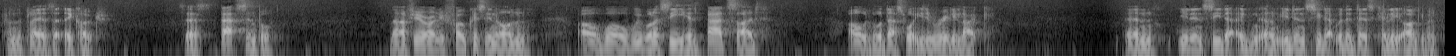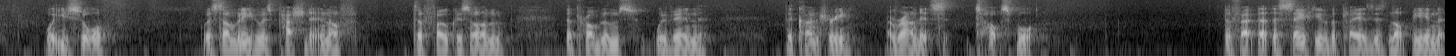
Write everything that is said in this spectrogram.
from the players that they coach. So that's that simple. Now, if you're only focusing on, oh, well, we want to see his bad side, oh, well, that's what he's really like, and you didn't see that. Um, you didn't see that with the Des Kelly argument. What you saw was somebody who was passionate enough to focus on the problems within the country around its top sport. The fact that the safety of the players is not being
